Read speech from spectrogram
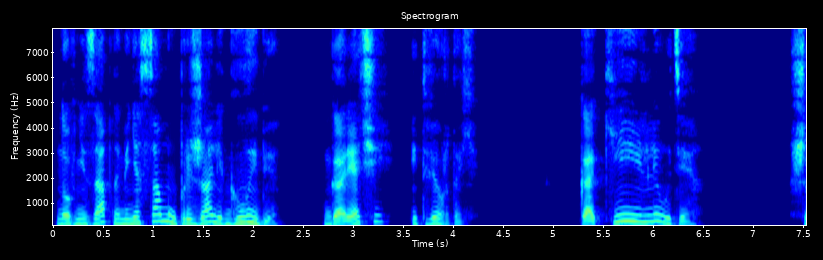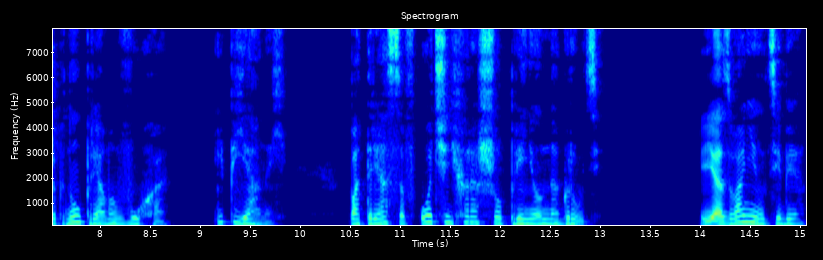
но внезапно меня саму прижали к глыбе, горячей и твердой. «Какие люди!» – шепнул прямо в ухо. И пьяный. Потрясов очень хорошо принял на грудь. «Я звонил тебе».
